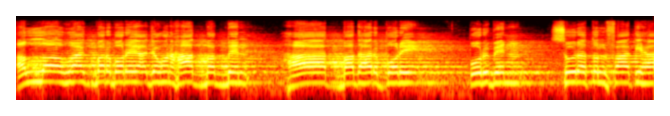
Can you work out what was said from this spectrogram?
আল্লাহ একবার বলে যখন হাত বাঁধবেন, হাত বাঁধার পরে পড়বেন। সুরাতুল ফাতিহা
